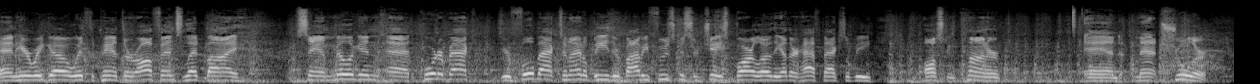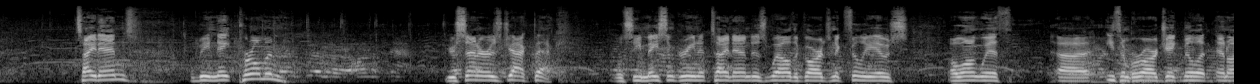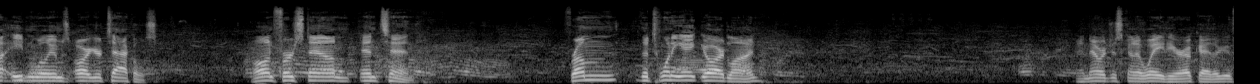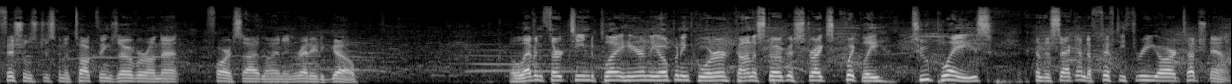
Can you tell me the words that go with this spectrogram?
And here we go with the Panther offense led by Sam Milligan at quarterback. Your fullback tonight will be either Bobby Fuskas or Chase Barlow. The other halfbacks will be Austin Connor and Matt Shuler. Tight end will be Nate Perlman. Your center is Jack Beck. We'll see Mason Green at tight end as well. The guards, Nick Filios, along with uh, Ethan Barrar, Jake Millett, and uh, Aiden Williams are your tackles. On first down and 10. From the 28 yard line. And now we're just going to wait here. Okay, the official's just going to talk things over on that far sideline and ready to go. 11 13 to play here in the opening quarter. Conestoga strikes quickly. Two plays, and the second, a 53 yard touchdown.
